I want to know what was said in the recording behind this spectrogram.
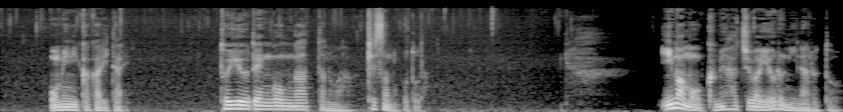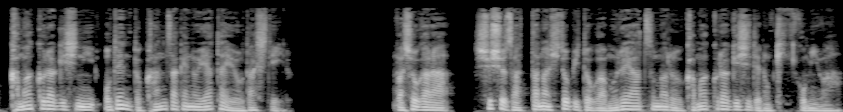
「お目にかかりたい」という伝言があったのは今朝のことだ。今も久米八は夜になると鎌倉岸におでんと缶酒の屋台を出している。場所柄種々雑多な人々が群れ集まる鎌倉岸での聞き込みは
